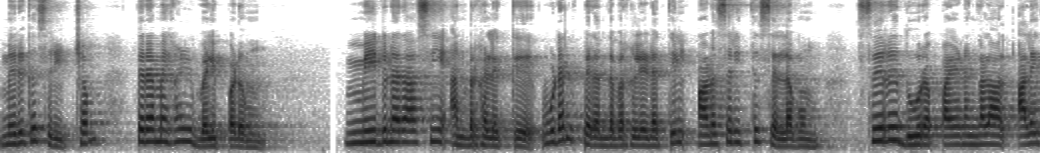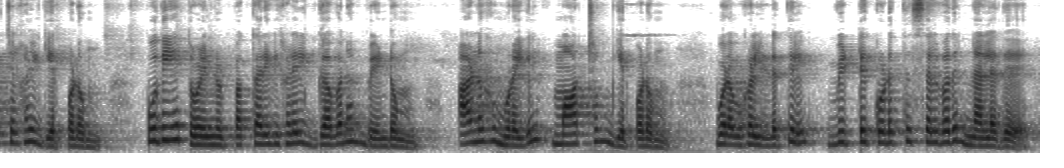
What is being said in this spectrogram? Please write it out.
மிருகசிரீட்சம் திறமைகள் வெளிப்படும். மிதுனராசி அன்பர்களுக்கு உடன் பிறந்தவர்களிடத்தில் அனுசரித்து செல்லவும். சிறு தூர பயணங்களால் அலைச்சல்கள் ஏற்படும். புதிய தொழில்நுட்ப கருவிகளில் கவனம் வேண்டும். அணுகுமுறையில் மாற்றம் ஏற்படும். உறவுகளிடத்தில் விட்டு கொடுத்து செல்வது நல்லது.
